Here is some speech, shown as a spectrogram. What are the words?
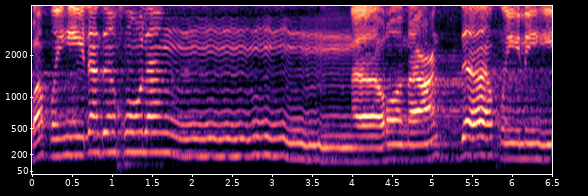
وقيل ادخلا النار مع الداخلين.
